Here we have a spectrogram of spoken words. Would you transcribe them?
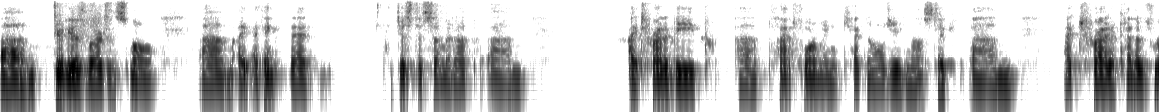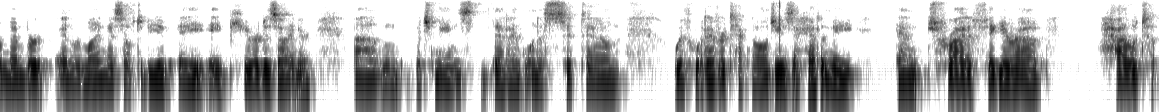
Um, studios large and small. Um, I, I think that just to sum it up, um, I try to be uh, technology agnostic. Um, I try to kind of remember and remind myself to be a, a, a pure designer, um, which means that I want to sit down with whatever technology is ahead of me and try to figure out how to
